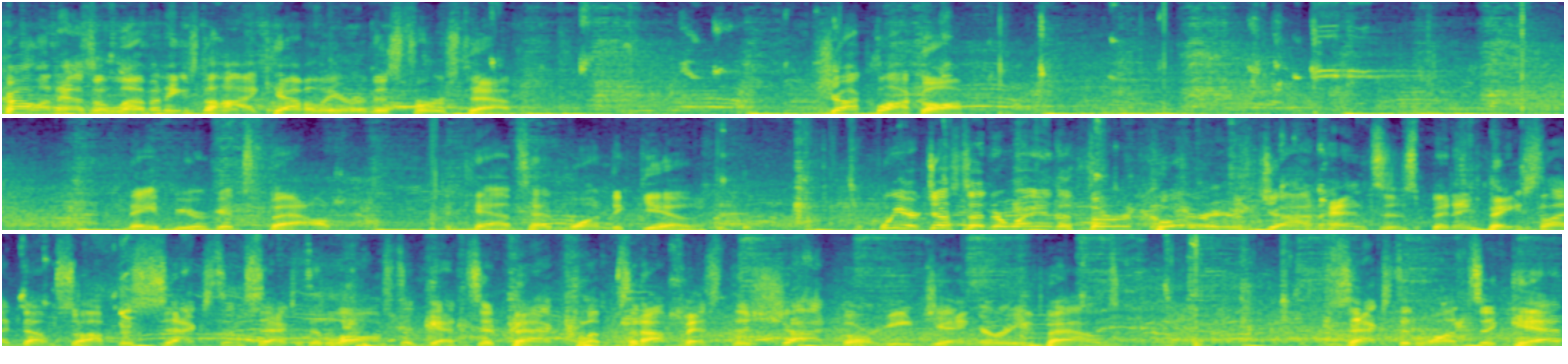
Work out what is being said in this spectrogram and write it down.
Collin has 11. He's the high Cavalier in this first half. Shot clock off. Napier gets fouled. The Cavs had one to give. We are just underway in the third quarter. Here's John Henson spinning baseline, dumps off to Sexton. Sexton lost it, gets it back, flips it up, missed the shot. Gorgui Dieng rebounds. Sexton once again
